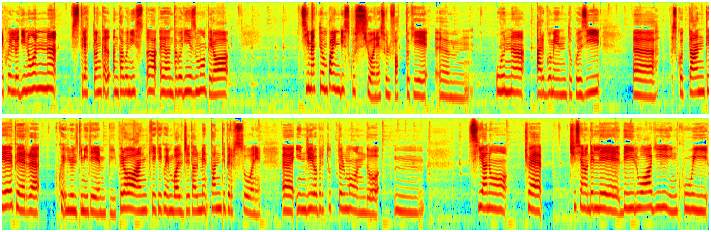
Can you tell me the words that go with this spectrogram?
è quello di non stretto eh, antagonismo, però si mette un po' in discussione sul fatto che um, un argomento così uh, scottante per gli ultimi tempi, però anche che coinvolge talme- tante persone uh, in giro per tutto il mondo, um, siano, cioè, ci siano delle, dei luoghi in cui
